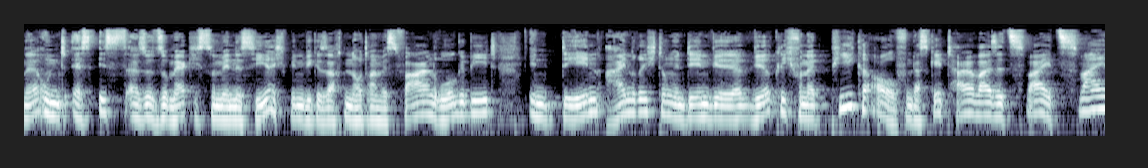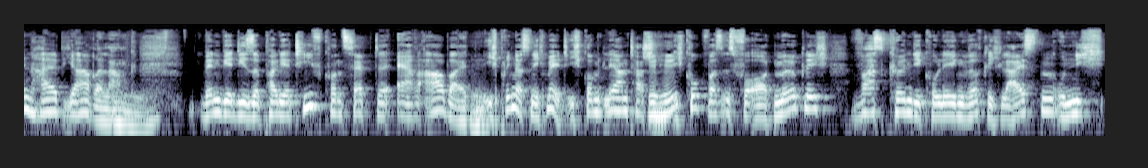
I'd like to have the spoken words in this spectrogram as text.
Ne, und es ist, also so merke ich es zumindest hier, ich bin wie gesagt in Nordrhein-Westfalen, Ruhrgebiet, in den Einrichtungen, in denen wir wirklich von der Pike auf, und das geht teilweise zwei, zweieinhalb Jahre lang, mhm wenn wir diese Palliativkonzepte erarbeiten, ich bringe das nicht mit, ich komme mit leeren Taschen, ich gucke, was ist vor Ort möglich, was können die Kollegen wirklich leisten und nicht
